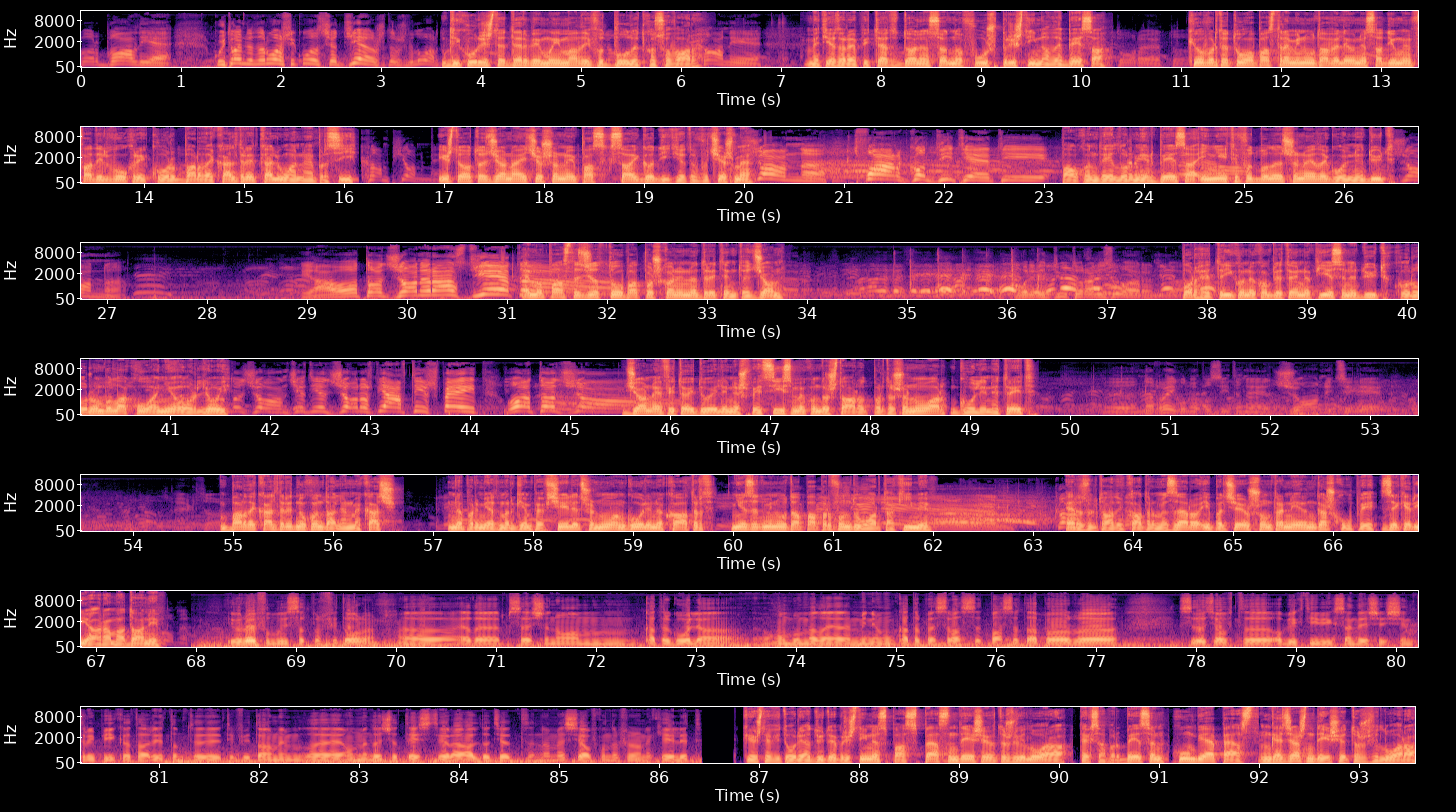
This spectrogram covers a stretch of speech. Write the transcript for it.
Përballje. Kujtojmë të nderuar shikues që dje është zhvilluar Dikur ishte derbi më i madh i futbollit kosovar. Me tjetër epitet dolën sot në fushë Prishtina dhe Besa. Kjo u vërtetua pas 3 minutave lojë në stadiumin Fadil Vokri, kur bardhekaltërit kaluan në epërsi. Ishte Otto John ai që shënoi pas kësaj goditje të fuqishme. Pa u këndellur mirë Besa, i njëjti futbollist shënoi edhe golin e dytë. Ja Otto John, rast tjetër! E më pas të gjithë topat po shkonin në drejtim të John. Por het-trikun e kompletoi në pjesën e dytë, kur u rrumbullakua një orë lojë. John e fitoi duelin e shpejtësisë me kundërshtarët për të shënuar golin e tretë. Në regull me pozitën e John, i cili... Bardhekaltërit nuk u ndalën me kaq. Nëpërmjet Mërgim Pefqelit shënuan golin e katërt, njëzet minuta pa përfunduar takimi. E rezultati katër me zero i pëlqeu shumë trenerit nga Shkupi, Zekeria Ramadani. I uroj futbollistët për fitoren, edhe pse shënuam katër gola, humbëm edhe minimum katër pesë raste të pastërta, por Sidoqoftë, objektivi i kësaj ndeshje ishin tri pikat, arritëm t'i fitonim dhe unë mendoj që testi real do të jetë në mesjavë kundër Feronikelit. Kjo ishte fitorja e dytë e Prishtinës pas pesë ndeshjeve të zhvilluara, teksa për Besën, humbja e pestë nga gjashtë ndeshje të zhvilluara.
